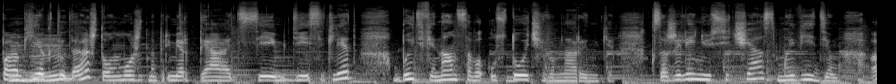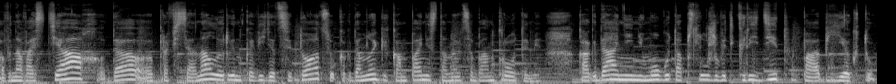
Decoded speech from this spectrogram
по объекту, угу. да, что он может, например, 5, 7, 10 лет быть финансово устойчивым на рынке. К сожалению, сейчас мы видим в новостях, да, профессионалы рынка видят ситуацию, когда многие компании становятся банкротами, когда они не могут обслуживать кредит по объекту.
